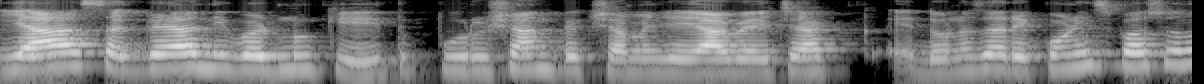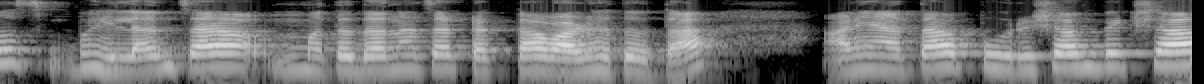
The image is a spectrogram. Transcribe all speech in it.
या सगळ्या निवडणुकीत पुरुषांपेक्षा म्हणजे यावेळच्या दोन हजार एकोणीसपासूनच महिलांचा मतदानाचा टक्का वाढत होता. आणि आता पुरुषांपेक्षा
